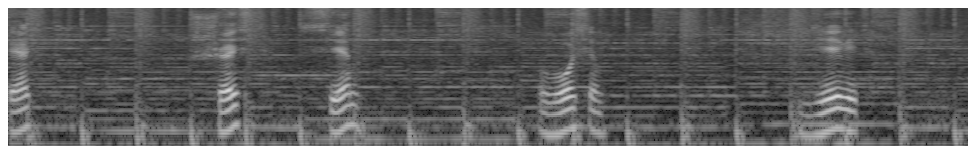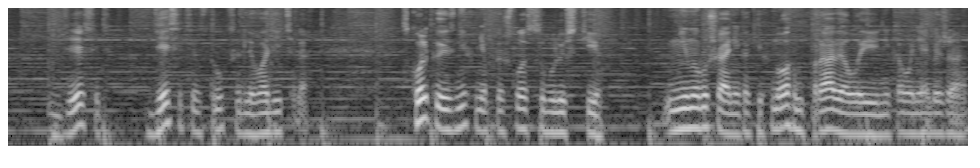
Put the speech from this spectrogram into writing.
пять, шесть, семь, восемь, девять, десять. Десять инструкций для водителя. Сколько из них мне пришлось соблюсти, не нарушая никаких норм, правил и никого не обижая?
